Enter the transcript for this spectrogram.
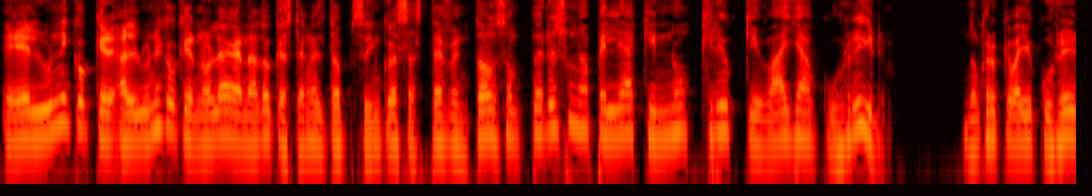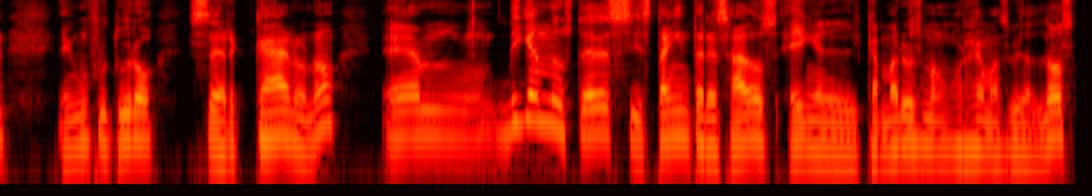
el único que, al único que no le ha ganado que está en el top 5 es a Stephen Thompson, pero es una pelea que no creo que vaya a ocurrir. No creo que vaya a ocurrir en un futuro cercano, ¿no? Em, díganme ustedes si están interesados en el Kamaru Usman Jorge Masvidal 2.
